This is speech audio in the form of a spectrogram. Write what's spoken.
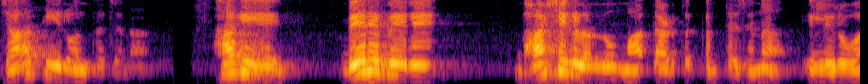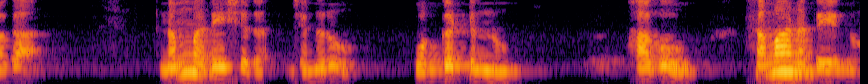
ಜಾತಿ ಇರುವಂತ ಜನ ಹಾಗೆಯೇ ಬೇರೆ ಬೇರೆ ಭಾಷೆಗಳನ್ನು ಮಾತಾಡ್ತಕ್ಕಂಥ ಜನ ಇಲ್ಲಿರುವಾಗ ನಮ್ಮ ದೇಶದ ಜನರು ಒಗ್ಗಟ್ಟನ್ನು ಹಾಗೂ ಸಮಾನತೆಯನ್ನು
